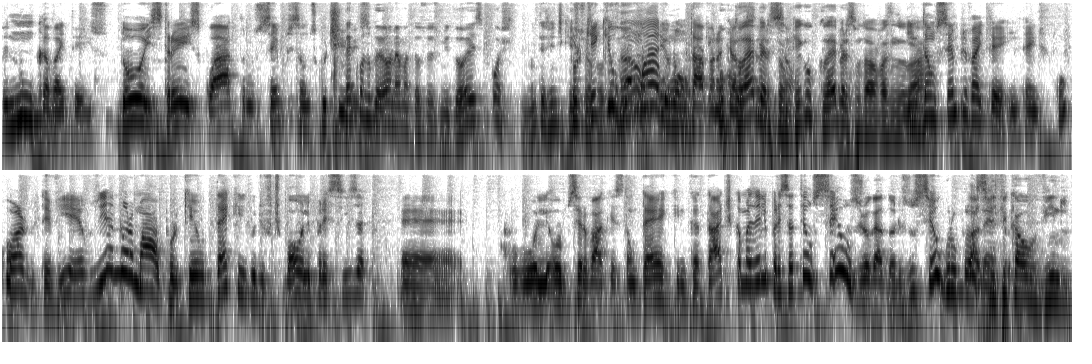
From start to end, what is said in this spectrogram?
Nunca vai ter isso. Dois, três, quatro, sempre são discutíveis. Até quando ganhou, né, Matheus? 2002, poxa, muita gente Por questionou. que, que o Romário não, o- tava O naquela Kleberson, seleção? o que, que o Kleberson tava fazendo lá? Então sempre vai ter, entende? Concordo, teve erros. E é normal, porque o técnico de futebol ele precisa é, observar a questão técnica, tática, mas ele precisa ter os seus jogadores, o seu grupo lá E se dentro. ficar ouvindo.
